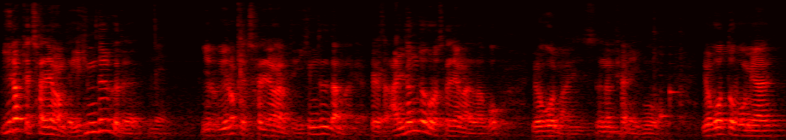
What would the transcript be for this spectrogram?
이렇게 촬영하면 되게 힘들거든. 네. 이렇게 촬영하면 되게 힘들단 말이야. 그래서 안정적으로 촬영하려고 요걸 많이 쓰는 편이고 요것도 보면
